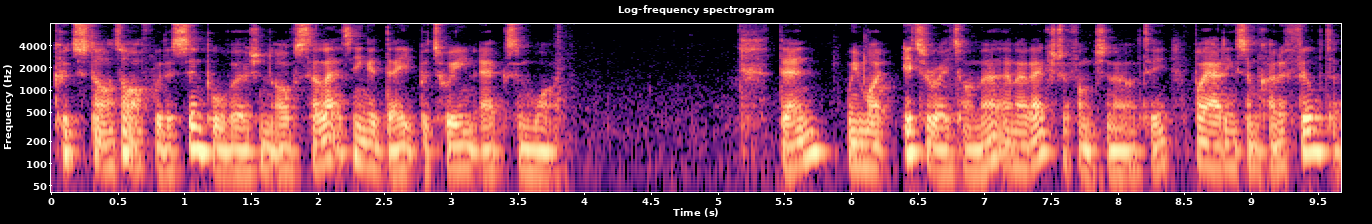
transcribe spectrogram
could start off with a simple version of selecting a date between X and Y. Then we might iterate on that and add extra functionality by adding some kind of filter,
